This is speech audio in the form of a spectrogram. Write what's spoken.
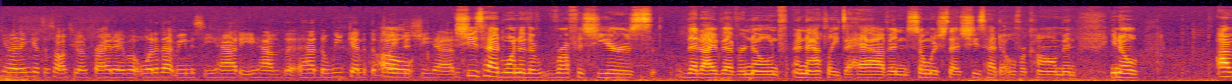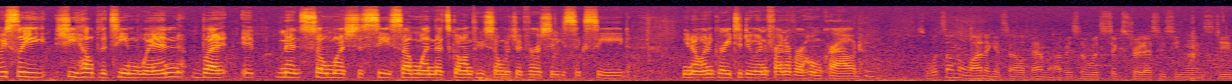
You know, I didn't get to talk to you on Friday, but what did that mean to see Hattie have the had the weekend at the plate oh, that she had? She's had one of the roughest years that I've ever known an athlete to have, and so much that she's had to overcome. And you know, obviously she helped the team win, but it meant so much to see someone that's gone through so much adversity succeed. You know, and great to do in front of our home crowd. So what's on the line against Alabama? Obviously, with six straight SEC wins, do you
